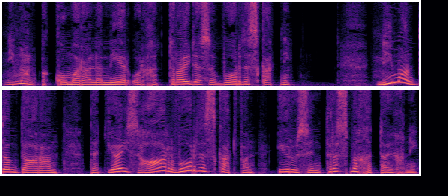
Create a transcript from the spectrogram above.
Niemand bekommer hulle meer oor Gertruide se woordeskat nie. Niemand dink daaraan dat juis haar woordeskat van eurosentrisme getuig nie.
